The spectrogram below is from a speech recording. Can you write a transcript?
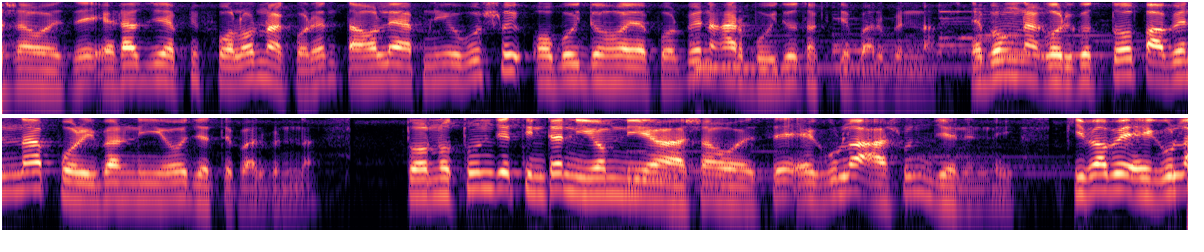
আসা হয়েছে, এটা যদি আপনি ফলো না করেন, তাহলে আপনি অবশ্যই অবৈধ হয়ে পড়বেন আর বৈধ থাকতে পারবেন না এবং নাগরিকত্বও পাবেন না, পরিবার নিয়েও যেতে পারবেন না। তো নতুন যে তিনটা নিয়ম নিয়ে আসা হয়েছে, এগুলো আসুন জেনে নেই। কীভাবে এগুলো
